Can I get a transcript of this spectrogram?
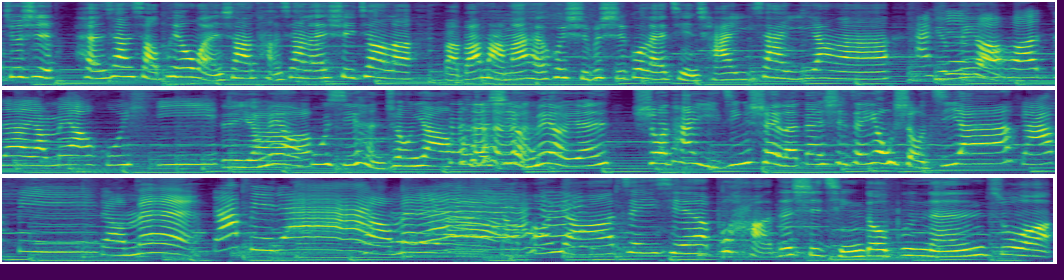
就是很像小朋友晚上躺下来睡觉了，爸爸妈妈还会时不时过来检查一下一样啊。有没有活着？有没有呼吸？对，有没有呼吸很重要。或者是有没有人说他已经睡了，但是在用手机啊？小比，小妹，小比啦，小妹呀，小朋友，这一些不好的事情都不能做。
